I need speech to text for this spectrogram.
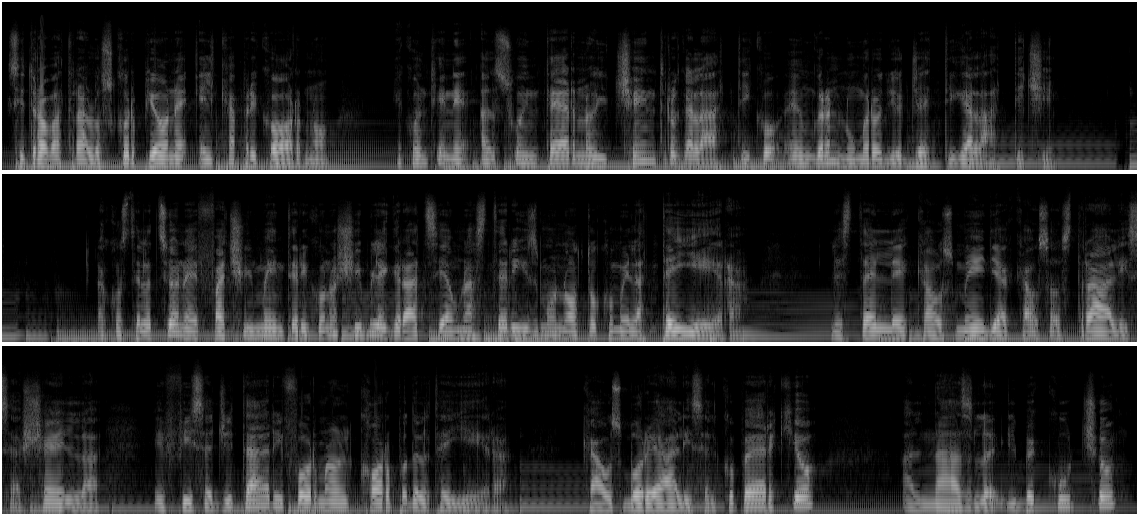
Si trova tra lo Scorpione e il Capricorno e contiene al suo interno il centro galattico e un gran numero di oggetti galattici. La costellazione è facilmente riconoscibile grazie a un asterismo noto come la Teiera. Le stelle Caos Media, Caos Australis, Ascella e Phi Sagittari formano il corpo della Teiera Caus borealis è il coperchio, al Nasl il beccuccio,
